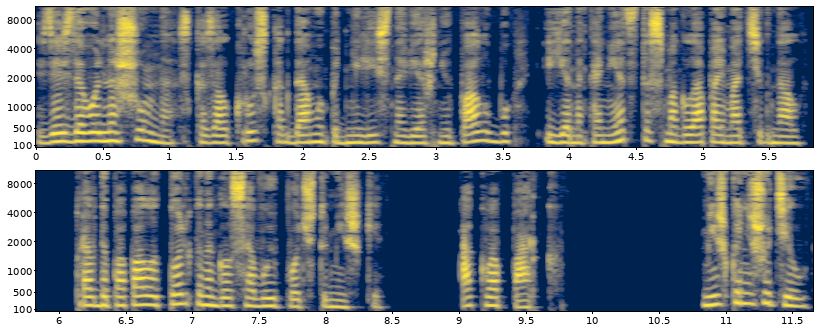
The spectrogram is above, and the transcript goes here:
«Здесь довольно шумно», — сказал Круз, когда мы поднялись на верхнюю палубу, и я наконец-то смогла поймать сигнал. Правда, попала только на голосовую почту Мишки. «Аквапарк». Мишка не шутил.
